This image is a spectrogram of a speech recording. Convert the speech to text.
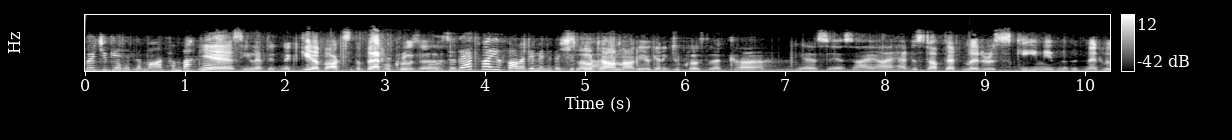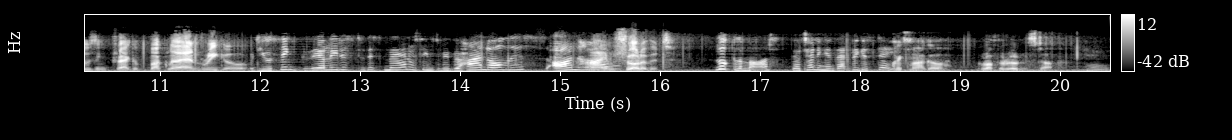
Where'd you get it, Lamont? From Buckler? Yes, he left it in a gearbox at the battle cruiser. Oh, so that's why you followed him into the shipyard. Slow down, Margot. You're getting too close to that car. Yes, yes. I, I had to stop that murderous scheme, even if it meant losing track of Buckler and Rigo. But do you think they'll lead us to this man who seems to be behind all this? Arnheim? I'm sure of it. Look, Lamont, they're turning in that big estate. Quick, Margot. Pull off the road and stop. Yes.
